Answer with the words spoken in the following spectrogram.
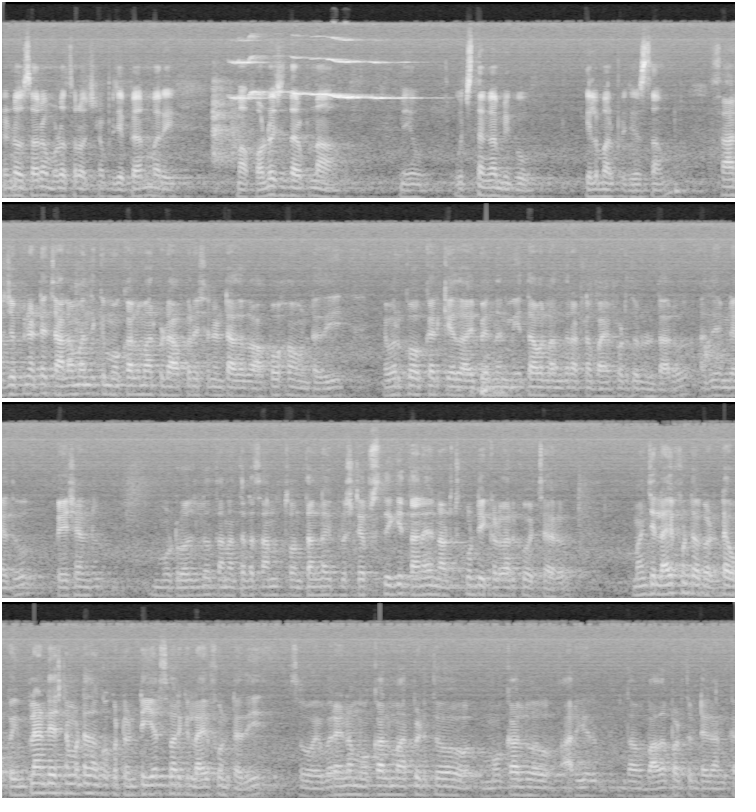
రెండోసారి మూడోసారి వచ్చినప్పుడు చెప్పాను మరి మా ఫౌండేషన్ తరఫున మేము ఉచితంగా మీకు కీలు మార్పిడి చేస్తాము. సార్ చెప్పినట్టే చాలామందికి మొక్కల మార్పిడి ఆపరేషన్ అంటే అదొక అపోహ ఉంటుంది. ఎవరికో ఒక్కరికి ఏదో అయిపోయిందని మిగతా వాళ్ళందరూ అట్లా భయపడుతుంటారు అదేం లేదు. పేషెంట్ మూడు రోజుల్లో తనంతట తను సొంతంగా ఇప్పుడు స్టెప్స్ దిగి తనే నడుచుకుంటూ ఇక్కడి వరకు వచ్చారు. మంచి లైఫ్ ఉంటుంది ఒక- అంటే ఒక ఇంప్లాంట్ వేసినామంటే దానికి ఒక ట్వంటీ ఇయర్స్ వరకు లైఫ్ ఉంటుంది. సో ఎవరైనా మోకాలు మార్పిడితో మోకాలు అరిగి బాధపడుతుంటే కనుక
